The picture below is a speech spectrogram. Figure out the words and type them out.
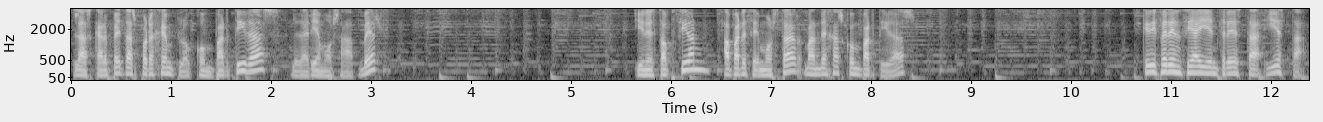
las carpetas, por ejemplo, compartidas, le daríamos a Ver y en esta opción aparece Mostrar bandejas compartidas. ¿Qué diferencia hay entre esta y esta?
